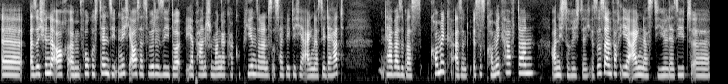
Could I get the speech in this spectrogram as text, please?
Äh, also ich finde auch, ähm, Focus 10 sieht nicht aus, als würde sie japanische Mangaka kopieren, sondern das ist halt wirklich ihr eigener Stil. Der hat teilweise was Comic, also ist es comichaft dann? auch nicht so richtig. Es ist einfach ihr eigener Stil. Der sieht, äh,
